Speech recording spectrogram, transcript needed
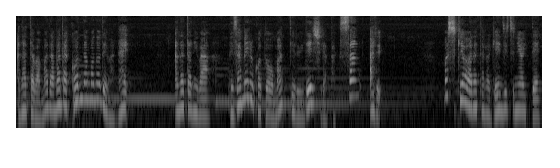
あなたはまだまだこんなものではない。あなたには目覚めることを待っている遺伝子がたくさんある。もし今日あなたの現実において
